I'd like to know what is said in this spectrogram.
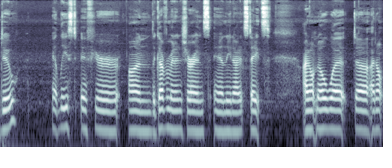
do at least if you're on the government insurance in the United States. I don't know what uh, I don't.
